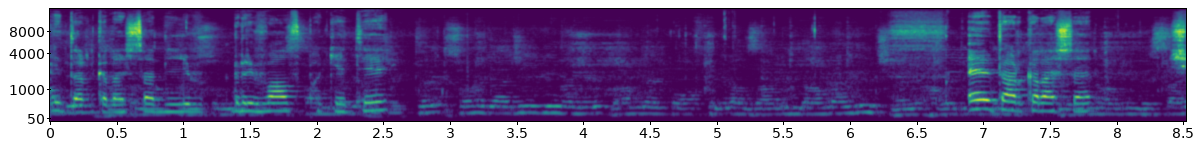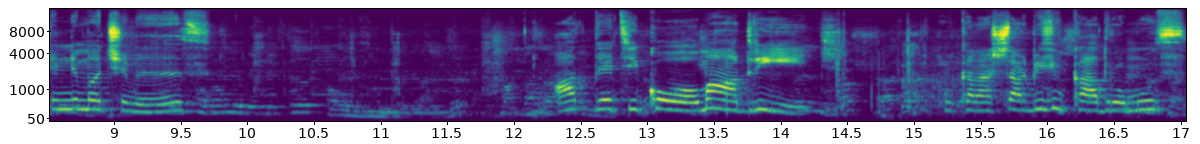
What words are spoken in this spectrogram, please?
Evet arkadaşlar Rivals paketi. Evet arkadaşlar. Şimdi maçımız. Atletico Madrid. Arkadaşlar bizim kadromuz.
